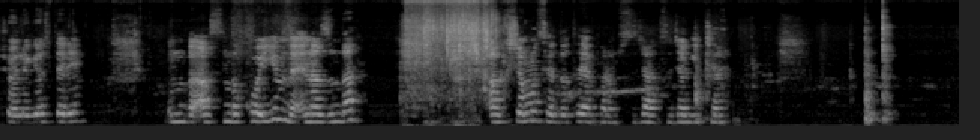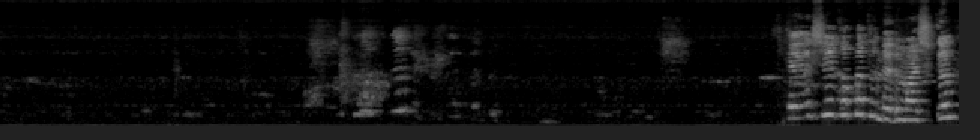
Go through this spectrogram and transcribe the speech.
şöyle göstereyim bunu da aslında koyayım da en azından akşama sedata yaparım sıcak sıcak içer Hey ışığı kapatın dedim aşkım.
